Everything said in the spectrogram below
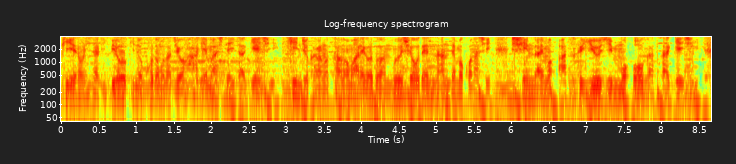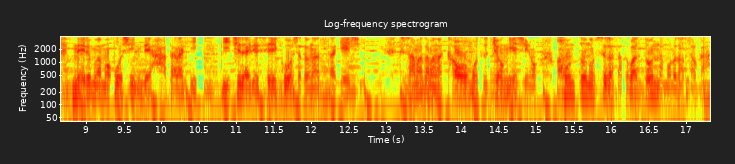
ピエロになり病気の子供たちを励ましていたゲイシ近所からの頼まれ事は無償で何でもこなし信頼も厚く友人も多かったゲイシ寝る間も惜しんで働き一代で成功者となったゲイシー様々な顔を持つジョン・ゲイシーの本当の姿とはどんなものだったのか。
